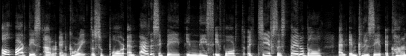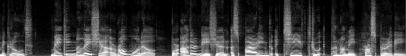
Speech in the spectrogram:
All parties are encouraged to support and participate in this effort to achieve sustainable and inclusive economic growth, making Malaysia a role model for other nations aspiring to achieve true economic prosperity.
